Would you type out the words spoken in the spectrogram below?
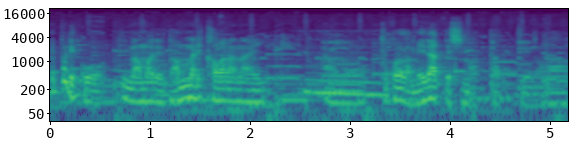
やっぱりこう今までとあんまり変わらないあのところが目立ってしまったっていうのは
